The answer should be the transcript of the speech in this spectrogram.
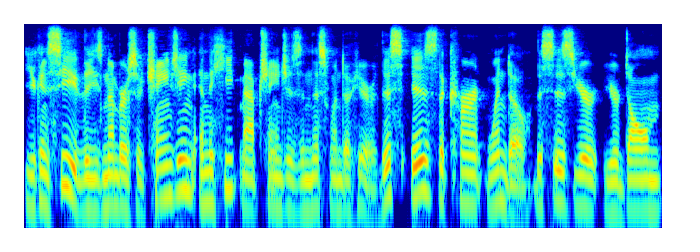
you can see these numbers are changing and the heat map changes in this window here. This is the current window. This is your, your DOM,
